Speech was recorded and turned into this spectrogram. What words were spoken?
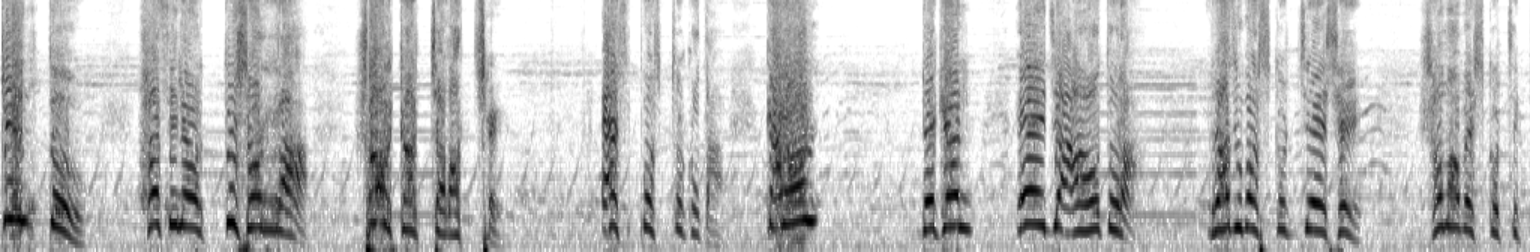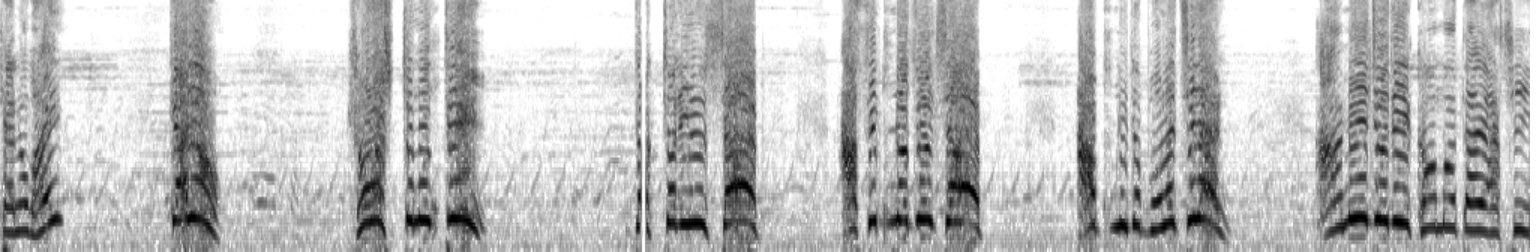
কিন্তু হাসিনার তুষররা সরকার চালাচ্ছে। স্পষ্ট কথা। কারণ, দেখেন, এই যে আহতরা, রাজু ভাস্কর্যে এসে সমাবেশ করছে কেন ভাই? কেন? স্বরাষ্ট্রমন্ত্রী ডক্টর ইউনুস সাহেব, আসিফ নজরুল সাহেব, আপনি তো বলেছিলেন, আমি যদি ক্ষমতায় আসি,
